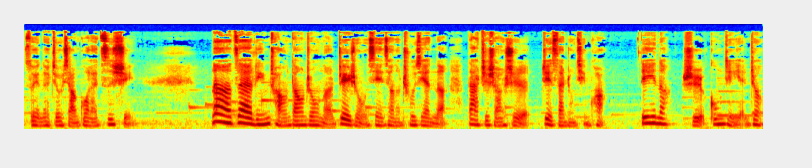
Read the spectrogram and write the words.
所以呢就想过来咨询。那在临床当中呢，这种现象的出现呢，大致上是这三种情况。第一呢是宫颈炎症，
